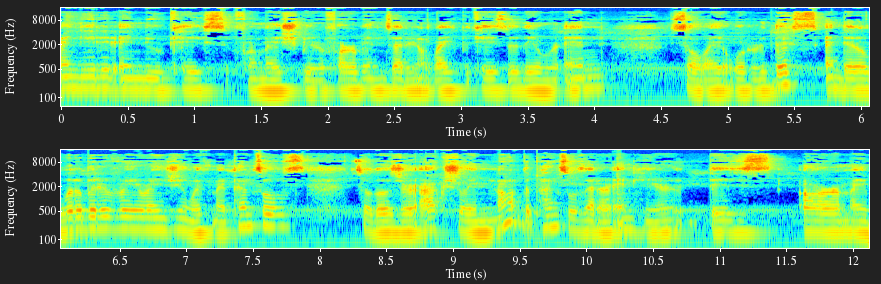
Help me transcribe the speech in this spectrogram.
I needed a new case for my Schpirer Farbens. I didn't like the case that they were in. So I ordered this and did a little bit of rearranging with my pencils. So those are actually not the pencils that are in here. These are my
